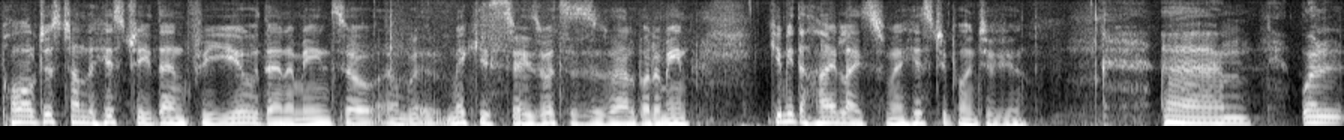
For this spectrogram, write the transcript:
Paul, just on the history then for you, then, I mean, so uh, Mickey stays with us as well, but I mean, give me the highlights from a history point of view. Um, well,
